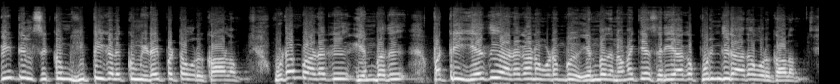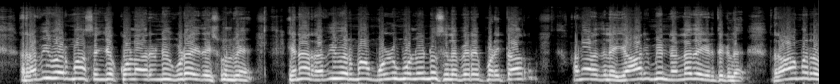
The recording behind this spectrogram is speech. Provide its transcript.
பீட்டில்ஸுக்கும் ஹிப்பிகளுக்கும் இடைப்பட்ட ஒரு காலம். உடம்பு அழகு என்பது பற்றி எது அழகான உடம்பு என்பது நமக்கே சரியாக புரிந்திராத ஒரு காலம். ரவிவர்மா செஞ்ச கோளாறுன்னு கூட இதை சொல்வேன். ஏன்னா ரவிவர்மா முழு முழுன்னு சில பேரை படைத்தார். ஆனால் அதில் யாருமே நல்லதை எடுத்துக்கல. ராமரை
